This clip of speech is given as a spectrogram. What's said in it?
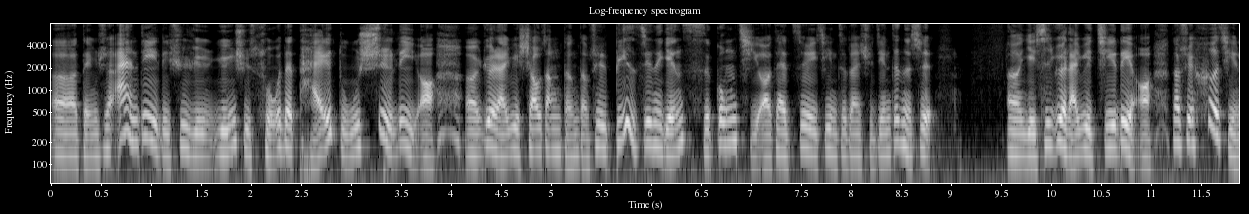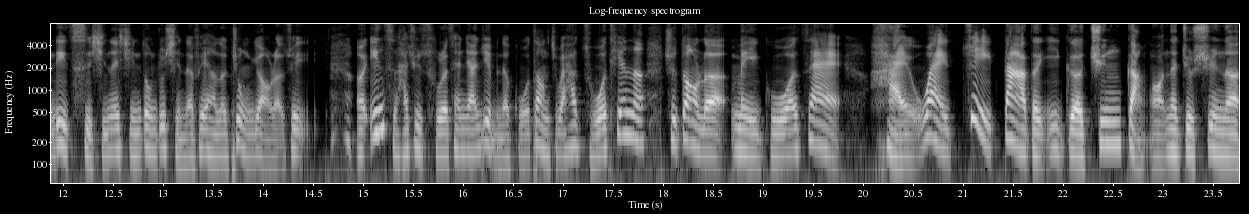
呃等于是暗地里去允允许所谓的台独势力啊呃。越来越嚣张等等，所以彼此之间的言辞攻击啊，在最近这段时间真的是，呃，也是越来越激烈啊。那所以贺锦丽此行的行动就显得非常的重要了。所以，呃，因此他去除了参加日本的国葬之外，他昨天呢是到了美国在海外最大的一个军港啊，那就是呢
